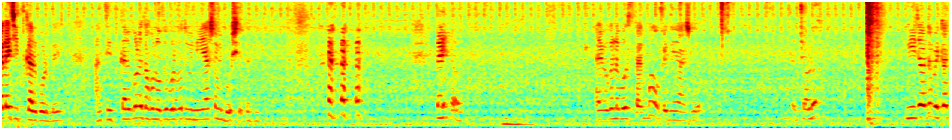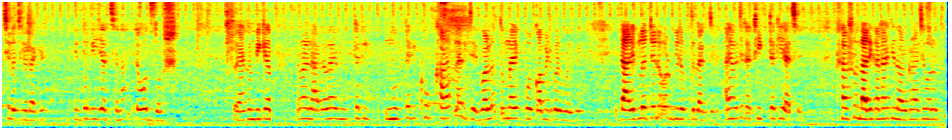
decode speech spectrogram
গেলেই চিৎকার করবে। আর চিৎকার করলে তখন ওকে বলব, তুমি নিয়ে আসো, আমি বসিয়ে থাকি তাই তো? আমি ওখানে বসে থাকব ওকে নিয়ে আসব। তো চলো। নিয়ে যাওয়াটা বেটার ছিল ছেলেটাকে কিন্তু নিয়ে যাচ্ছে না এটা ওর দোষ। তো এখন বিকেল তোমার দাদাভাইয়ের মুখটা কি মুখটা কি খুব খারাপ লাগছে? বলো তোমরা কমেন্ট করে বলবে। দাড়িগুলোর জন্য ওর বিরক্ত লাগছে। আমি বলছি এটা ঠিকঠাকই আছে। সবসময় দাড়ি কাটার কি দরকার আছে বলো তো?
